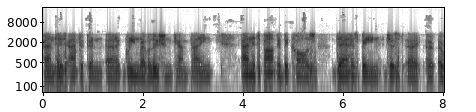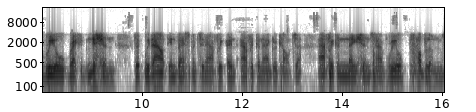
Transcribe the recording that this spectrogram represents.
and his African uh, Green Revolution campaign and it's partly because there has been just a, a, a real recognition that without investments in, Afri- in African agriculture, African nations have real problems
